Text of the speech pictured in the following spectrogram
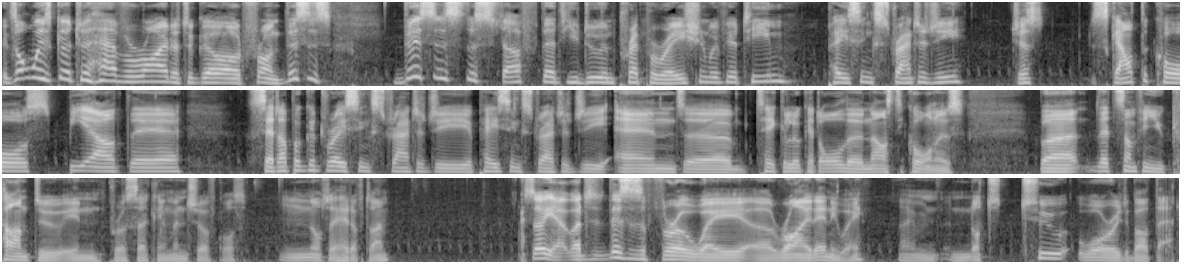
It's always good to have a rider to go out front. This is this is the stuff that you do in preparation with your team, pacing strategy. Just scout the course, be out there, set up a good racing strategy, a pacing strategy, and uh, take a look at all the nasty corners. But that's something you can't do in Pro Cycling Manager, of course. Not ahead of time. So yeah, but this is a throwaway uh, ride anyway. I'm not too worried about that.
